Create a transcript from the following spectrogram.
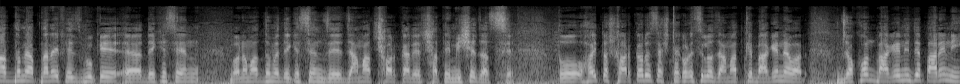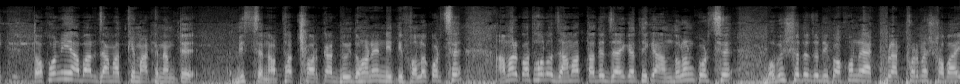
মাধ্যমে আপনারাই ফেসবুকে দেখেছেন, গণমাধ্যমে দেখেছেন যে জামাত সরকারের সাথে মিশে যাচ্ছে। তো হয়তো সরকারও চেষ্টা করেছিল জামাতকে বাগে নেওয়ার। যখন বাগে নিতে পারেনি, তখনই আবার জামাতকে মাঠে নামতে দিচ্ছে না অর্থাৎ সরকার দুই ধরনের নীতি ফলো করছে। আমার কথা হলো, জামাত তাদের জায়গা থেকে আন্দোলন করছে। ভবিষ্যতে যদি কখনো এক প্ল্যাটফর্মে সবাই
